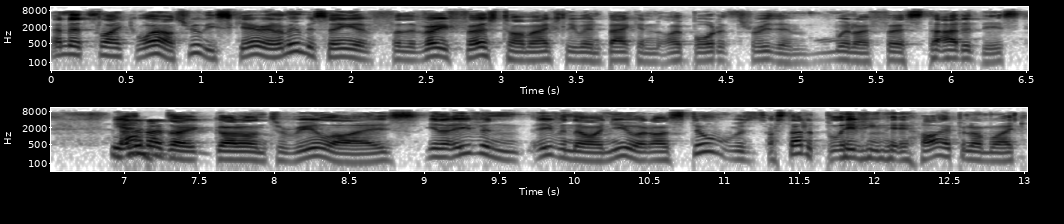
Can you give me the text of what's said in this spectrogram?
And it's like, wow, it's really scary. And I remember seeing it for the very first time. I actually went back and I bought it through them when I first started this. Yeah. And then as I got on to realize, you know, even even though I knew it, I still was. I started believing their hype, and I'm like,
